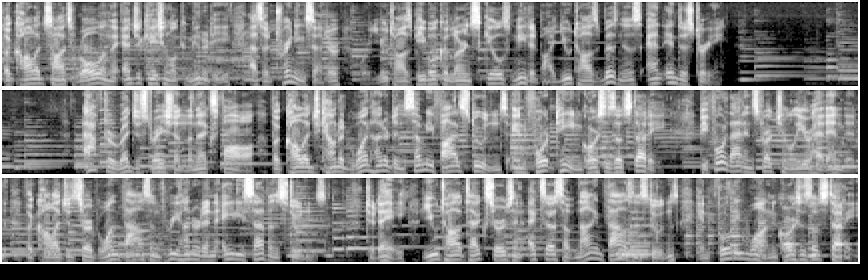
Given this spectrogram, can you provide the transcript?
the college saw its role in the educational community as a training center where Utah's people could learn skills needed by Utah's business and industry. After registration the next fall, the college counted 175 students in 14 courses of study. Before that instructional year had ended, the college had served 1,387 students. Today, Utah Tech serves in excess of 9,000 students in 41 courses of study.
